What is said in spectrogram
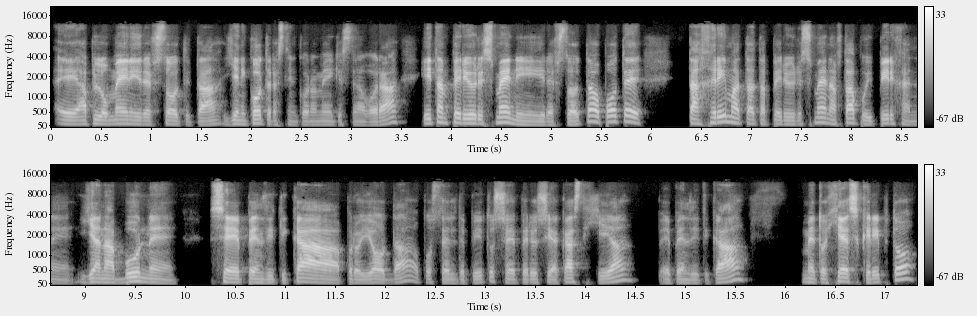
ε, απλωμένη ρευστότητα, γενικότερα στην οικονομία και στην αγορά, ήταν περιορισμένη η ρευστότητα, οπότε τα χρήματα, τα περιορισμένα αυτά που υπήρχαν για να μπουν σε επενδυτικά προϊόντα, όπως θέλετε πείτε, σε περιουσιακά στοιχεία επενδυτικά, μετοχές κρύπτο,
